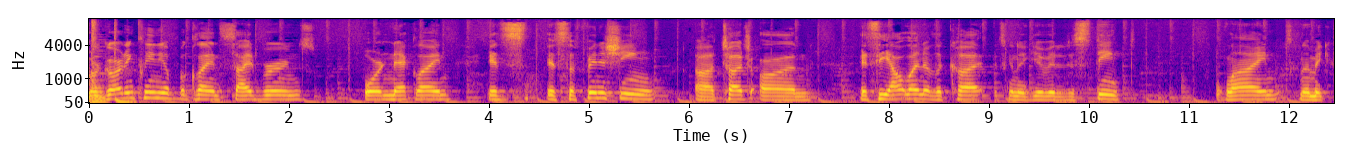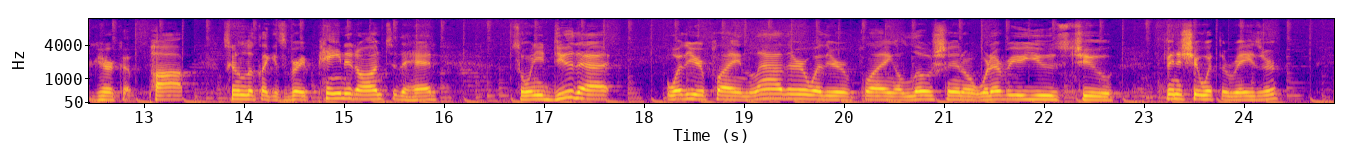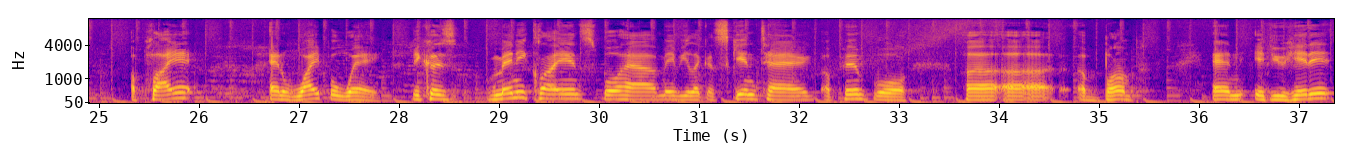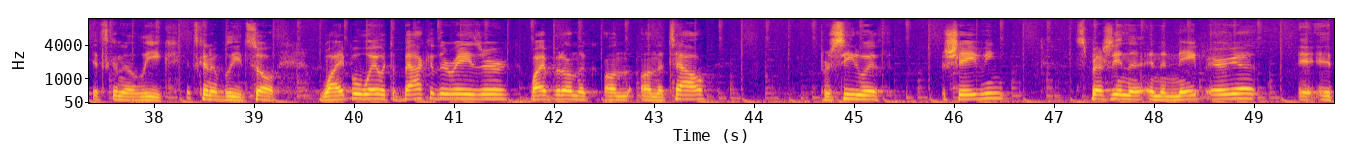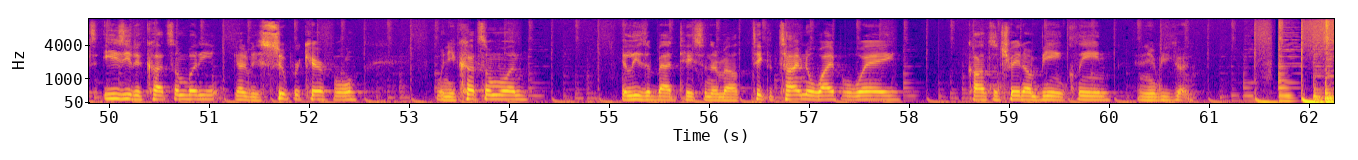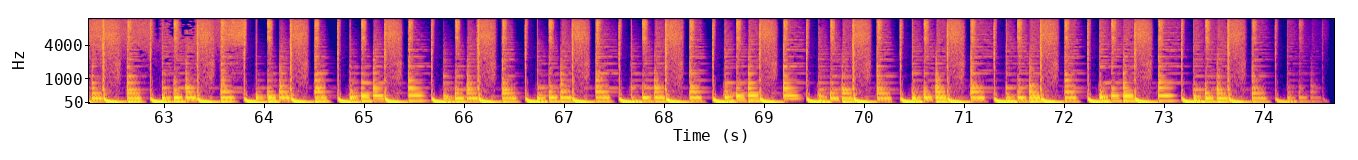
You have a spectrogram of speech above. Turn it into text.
starting cleaning up a client's sideburns or neckline, it's it's the finishing uh, touch on. It's the outline of the cut. It's gonna give it a distinct line. It's gonna make your haircut pop. It's gonna look like it's very painted onto the head. So when you do that, whether you're applying lather, whether you're applying a lotion or whatever you use to finish it with the razor, apply it and wipe away because many clients will have maybe like a skin tag, a pimple, uh, a, a bump, and if you hit it, it's gonna leak. It's gonna bleed. So wipe away with the back of the razor, wipe it on the on on the towel. Proceed with shaving, especially in the in the nape area. It, it's easy to cut somebody. You gotta be super careful when you cut someone. It leaves a bad taste in their mouth. Take the time to wipe away, concentrate on being clean, and you'll be good.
